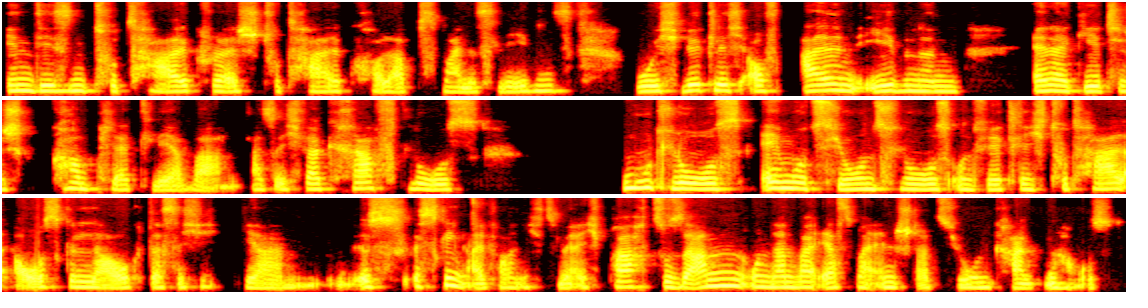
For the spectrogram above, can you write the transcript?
in diesen Total-Crash, Total-Kollaps meines Lebens, wo ich wirklich auf allen Ebenen energetisch komplett leer war. Also ich war kraftlos, mutlos, emotionslos und wirklich total ausgelaugt, dass ich, ja, es, es ging einfach nichts mehr. Ich brach zusammen und dann war erstmal Endstation Krankenhaus.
